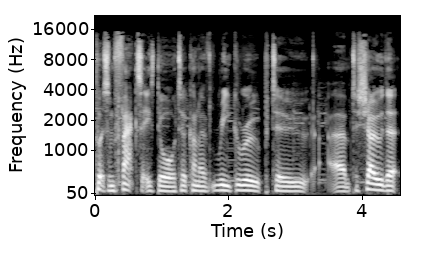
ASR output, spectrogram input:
put some facts at his door to kind of regroup to um, to show that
